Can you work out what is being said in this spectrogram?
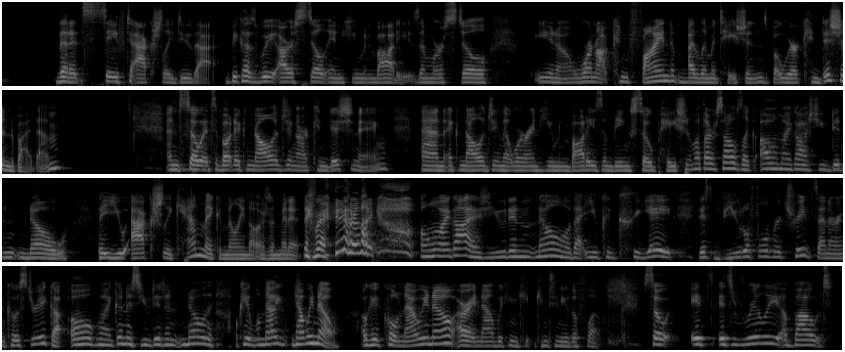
that it's safe to actually do that because we are still in human bodies and we're still, you know, we're not confined by limitations, but we're conditioned by them And so it's about acknowledging our conditioning and acknowledging that we're in human bodies and being so patient with ourselves. Like, oh my gosh, you didn't know that you actually can make a million dollars a minute, right? or like, oh my gosh, you didn't know that you could create this beautiful retreat center in Costa Rica. Oh my goodness, you didn't know that. Okay, well now now we know. Okay, cool. Now we know. All right, now we can c- continue the flow. So it's it's really about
